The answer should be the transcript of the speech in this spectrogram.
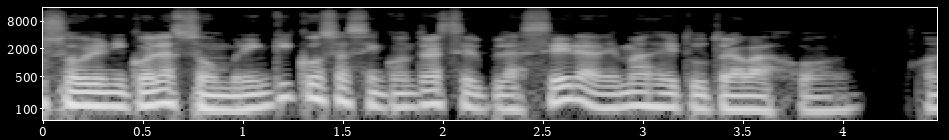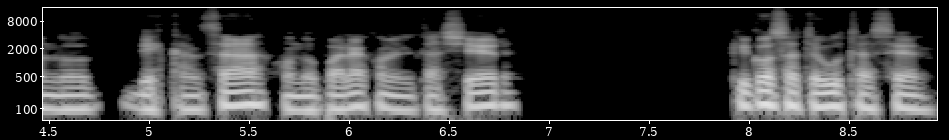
Sobre Nicolás Sombre, ¿en qué cosas encontrás el placer además de tu trabajo? Cuando descansás, cuando parás con el taller, ¿qué cosas te gusta hacer?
